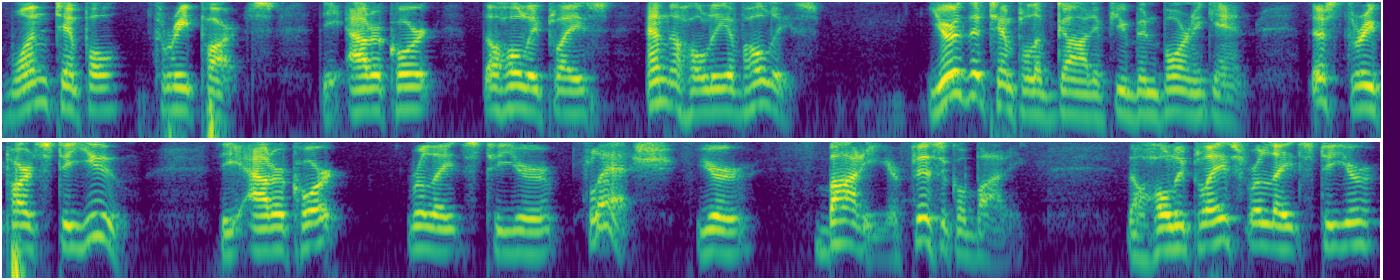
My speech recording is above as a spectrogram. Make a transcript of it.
One temple, three parts the outer court, the holy place, and the Holy of Holies. You're the temple of God if you've been born again. There's three parts to you. The outer court relates to your flesh, your body, your physical body. The holy place relates to your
